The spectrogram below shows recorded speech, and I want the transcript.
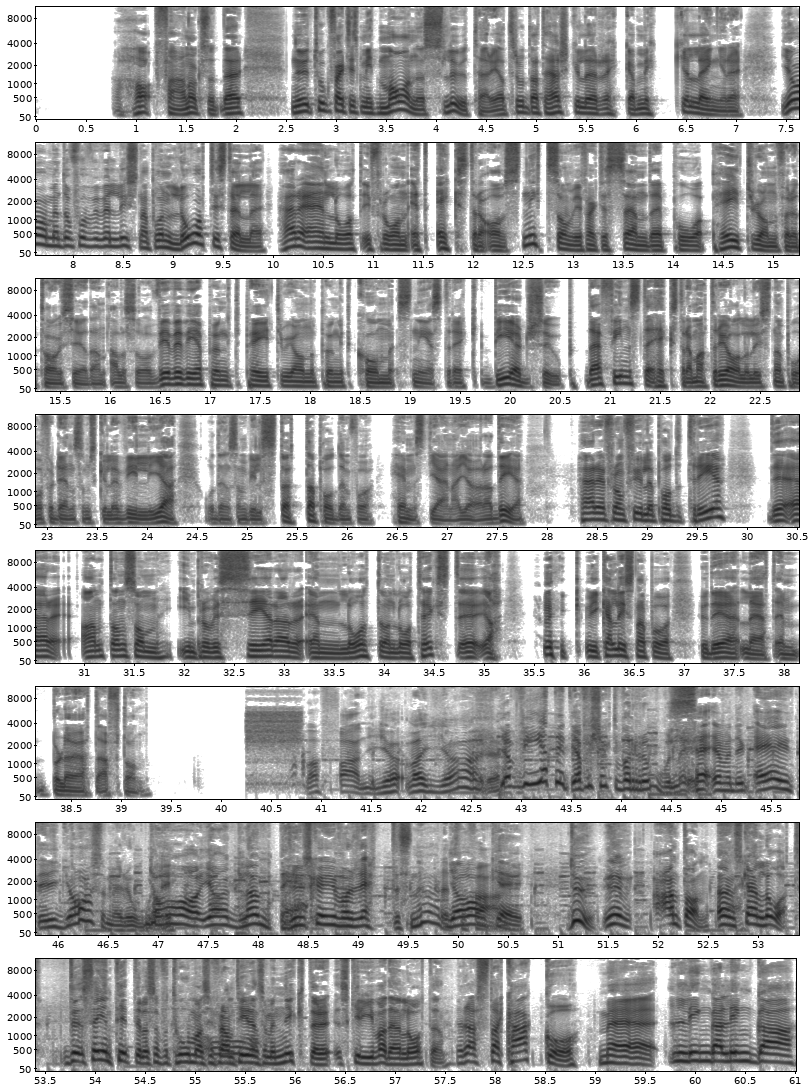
Jaha, fan också. Där, nu tog faktiskt mitt manus slut här. Jag trodde att det här skulle räcka mycket längre. Ja, men då får vi väl lyssna på en låt istället. Här är en låt ifrån ett extra avsnitt som vi faktiskt sände på Patreon för ett tag sedan. Alltså www.patreon.com beardsoup. Där finns det extra material att lyssna på för den som skulle vilja och den som vill stötta podden får hemskt gärna göra det. Här är från Fyllepodd 3. Det är Anton som improviserar en låt och en låttext. Eh, Ja, vi kan lyssna på hur det lät en blöt afton. Vad fan, gör, vad gör du? Jag vet inte, jag försökte vara rolig. Sä, ja, men du är ju inte, det är jag som är rolig. Ja, jag har glömt det. Du ska ju vara rättesnöret ja, okej. Du, eh, Anton, önska en låt. Du, säg en titel och så får Thomas i framtiden som är nykter skriva den låten. Rastakako med Linga Linga.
